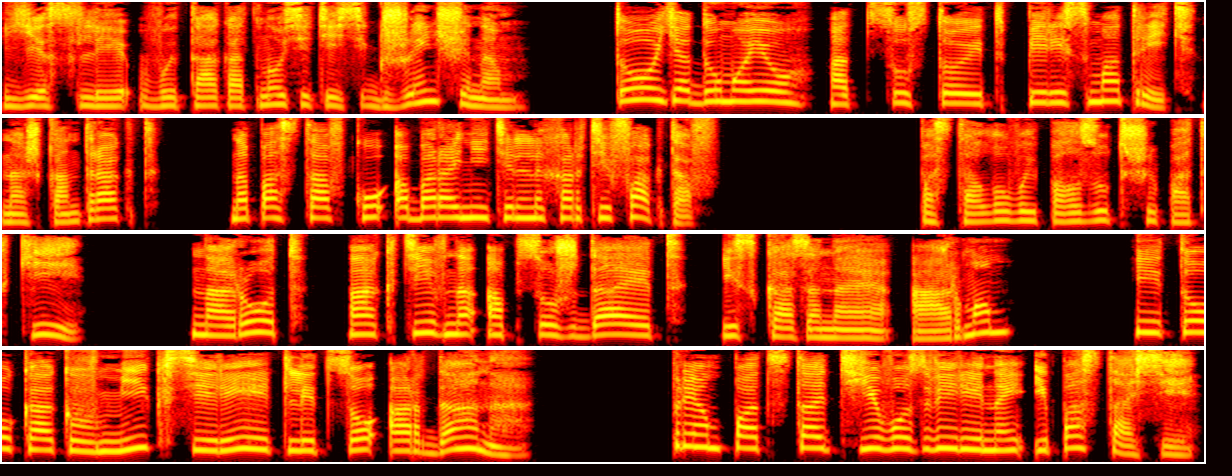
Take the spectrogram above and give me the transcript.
Если вы так относитесь к женщинам, то, я думаю, отцу стоит пересмотреть наш контракт на поставку оборонительных артефактов». По столовой ползут шепотки. Народ активно обсуждает и сказанное Армом, и то, как вмиг сереет лицо Ардана, прям под стать его звериной ипостаси.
